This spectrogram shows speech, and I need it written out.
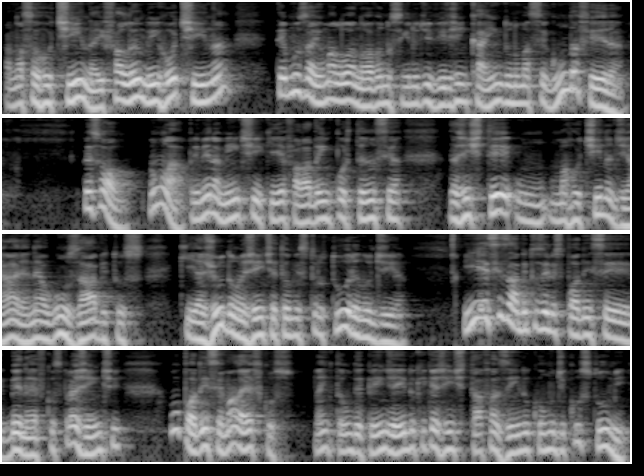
à nossa rotina. E falando em rotina, temos aí uma lua nova no signo de Virgem caindo numa segunda-feira. Pessoal, vamos lá. Primeiramente, queria falar da importância da gente ter um, uma rotina diária, né? alguns hábitos que ajudam a gente a ter uma estrutura no dia. E esses hábitos eles podem ser benéficos para a gente, ou podem ser maléficos. Né? Então depende aí do que, que a gente está fazendo como de costume.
